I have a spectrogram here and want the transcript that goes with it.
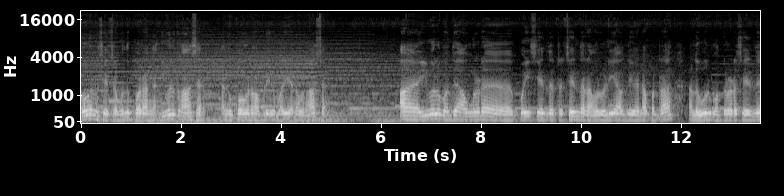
கோகர்ண சேத்திரம் வந்து போகிறாங்க இவளுக்கும் ஆசை அங்கே போகணும் அப்படிங்கிற மாதிரியான ஒரு ஆசை. இவளும் வந்து அவங்களோட போய் சேர்ந்துட்டு சேர்ந்துடுறா. ஒரு வழியாக வந்து இவன் என்ன பண்ணுறா அந்த ஊர் மக்களோட சேர்ந்து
